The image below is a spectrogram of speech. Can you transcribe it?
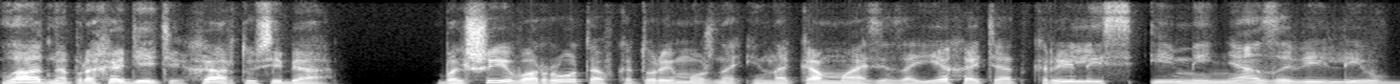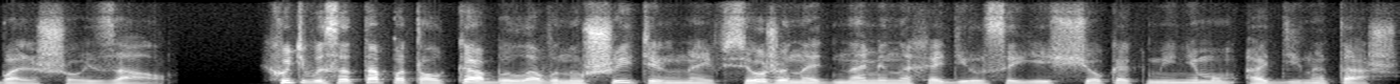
Ладно, проходите, Харт у себя. Большие ворота, в которые можно и на КамАЗе заехать, открылись и меня завели в большой зал. Хоть высота потолка была внушительной, все же над нами находился еще как минимум один этаж.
